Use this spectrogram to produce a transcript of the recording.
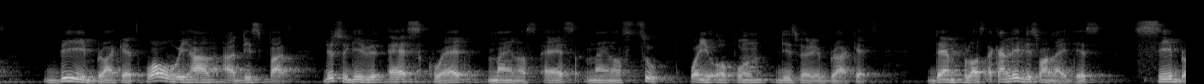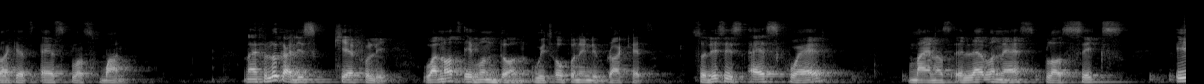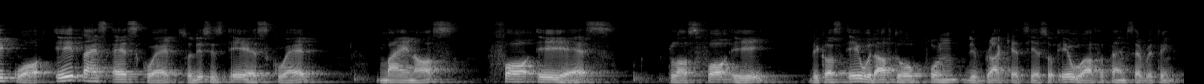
b bracket, what will we have at this part? This will give you s squared minus s minus 2 when you open this very bracket. Then plus, I can leave this one like this, c bracket s plus 1. Now if you look at this carefully, we're not even done with opening the bracket. So this is s squared minus 11s plus 6 equal a times s squared, so this is as squared minus 4as plus 4a because a would have to open the brackets here, so a will have to times everything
